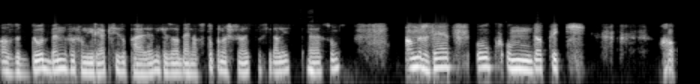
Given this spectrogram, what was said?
als de dood ben voor van die reacties op HLN. Je zou bijna stoppen als journalist als je dat leest, uh, soms. Anderzijds ook omdat ik... Goh,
